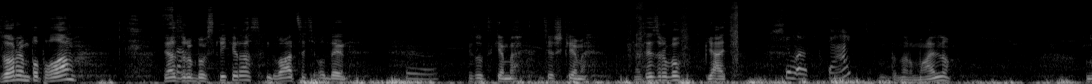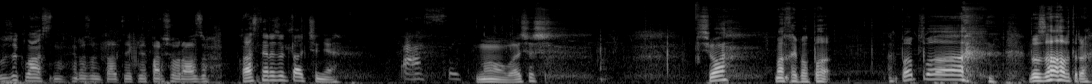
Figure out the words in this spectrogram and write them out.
Зорем пополам. Я зробив скільки раз? 21. І тут такими тяжкими. А ти зробив 5. Всього п'ять. Ну, нормально. Дуже класно результат, як для першого разу. Класний результат чи ні? Таси. Ну, бачиш. Все, махай, папа. Папа. До завтра.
